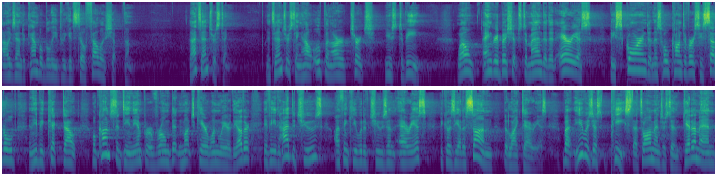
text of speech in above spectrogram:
Alexander Campbell believed we could still fellowship them. That's interesting. It's interesting how open our church used to be. Well, angry bishops demanded that Arius be scorned and this whole controversy settled and he be kicked out. Well, Constantine, the emperor of Rome, didn't much care one way or the other. If he'd had to choose, I think he would have chosen Arius because he had a son that liked Arius. But he was just peace. That's all I'm interested in. Get them in,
